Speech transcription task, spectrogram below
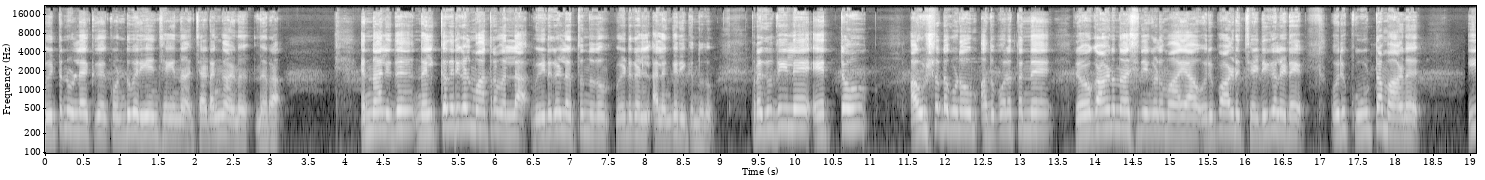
വീട്ടിനുള്ളിലേക്ക് കൊണ്ടുവരികയും ചെയ്യുന്ന ചടങ്ങാണ് നിറ. എന്നാൽ ഇത് നെൽക്കതിരുകൾ മാത്രമല്ല വീടുകളിൽ എത്തുന്നതും വീടുകളിൽ അലങ്കരിക്കുന്നതും. പ്രകൃതിയിലെ ഏറ്റവും ഔഷധ ഗുണവും അതുപോലെ തന്നെ രോഗാണുനാശിനികളുമായ ഒരുപാട് ചെടികളുടെ ഒരു കൂട്ടമാണ് ഈ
